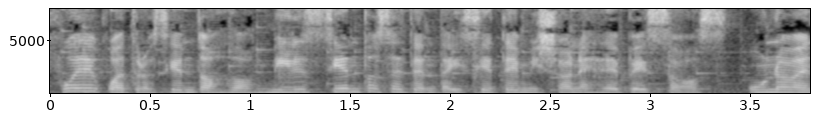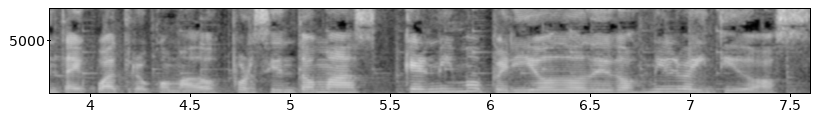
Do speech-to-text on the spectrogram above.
fue de 402.177 millones de pesos, un 94,2% más que el mismo periodo de 2022.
